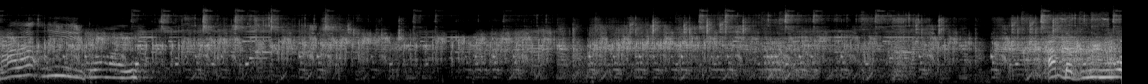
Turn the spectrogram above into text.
มาละนี่ตัวใหม่อัพแบบรัว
